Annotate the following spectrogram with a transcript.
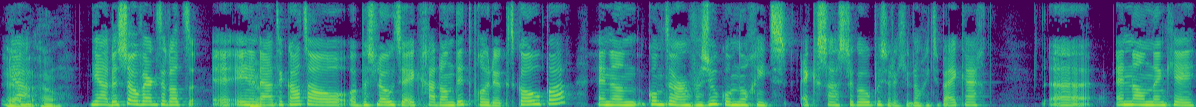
En, ja. Uh, ja, dus zo werkte dat uh, inderdaad. Ik had al besloten, ik ga dan dit product kopen. En dan komt er een verzoek om nog iets extra's te kopen, zodat je nog iets bij krijgt. Uh, en dan denk je,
